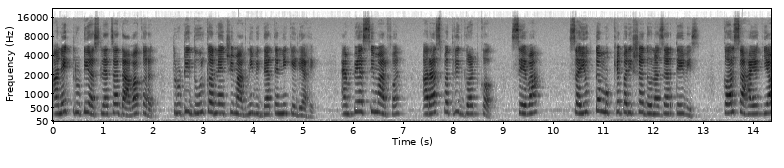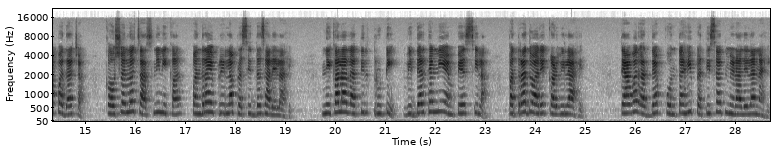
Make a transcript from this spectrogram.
अनेक त्रुटी असल्याचा दावा करत त्रुटी दूर करण्याची मागणी विद्यार्थ्यांनी केली आहे. एम पी एस सीमार्फत अराजपत्रित गट क. सेवा. संयुक्त मुख्य परीक्षा दोन हजार तेवीस. कर सहाय्यक या पदाच्या कौशल्य चाचणी निकाल पंधरा एप्रिलला प्रसिद्ध झालेला आहे. निकालातील त्रुटी विद्यार्थ्यांनी एम पी एस सीला पत्राद्वारे कळविल्या आहेत. त्यावर अद्याप कोणताही प्रतिसाद मिळालेला नाही.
